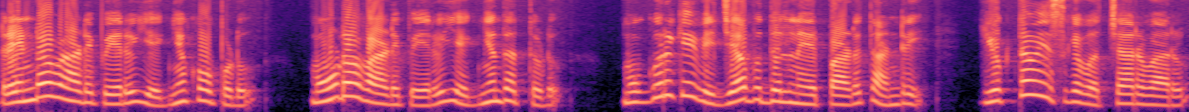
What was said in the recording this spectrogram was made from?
రెండోవాడి పేరు యజ్ఞకోపుడు. మూడోవాడి పేరు యజ్ఞదత్తుడు. ముగ్గురికి విద్యాబుద్ధులు నేర్పాడు తండ్రి. యుక్త వయసుకి వచ్చారు వారు.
